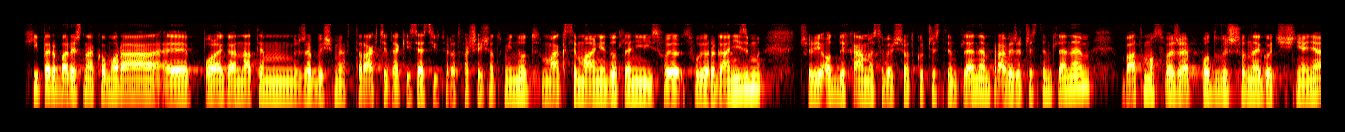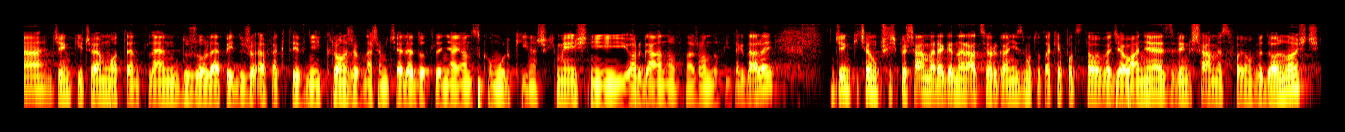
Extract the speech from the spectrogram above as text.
Hiperbaryczna komora e, polega na tym, żebyśmy w trakcie takiej sesji, która trwa 60 minut, maksymalnie dotlenili swój, swój organizm, czyli oddychamy sobie w środku czystym tlenem, prawie że czystym tlenem, w atmosferze podwyższonego ciśnienia, dzięki czemu ten tlen dużo lepiej, dużo efektywniej krąży w naszym ciele, dotleniając komórki naszych mięśni, organów, narządów itd. Dzięki czemu przyspieszamy regenerację organizmu, to takie podstawowe działanie, zwiększamy swoją wydolność.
